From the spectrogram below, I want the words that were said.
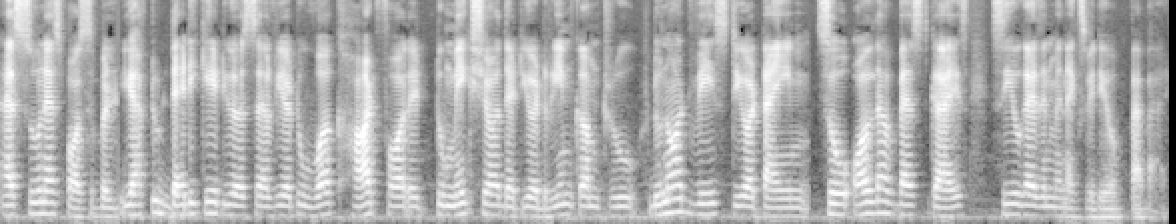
as soon as possible. You have to dedicate yourself. You have to work hard for it to make sure that your dream come true. Do not waste your time. So all the best guys. See you guys in my next video. Bye bye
